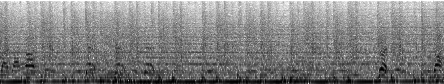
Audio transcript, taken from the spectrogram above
drive, drive, drive. Get it, get it, get it. Good. Done.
